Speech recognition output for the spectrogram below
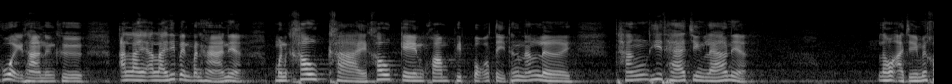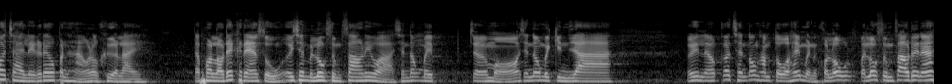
ขั้วอีกทางหนึ่งคือ อะไรอะไรที่เป็นปัญหาเนี่ยมันเข้าข่ายเข้าเกณฑ์ความผิดปกติทั้งนั้นเลย ทั้งที่แท้จริงแล้วเนี่ยเราอาจจะยังไม่เข้าใจเลยก็ได้ว่าปัญหาของเราคืออะไร แต่พอเราได้คะแนนสูงเอ้ยฉันเป็นโรคซึมเศร้านี่หว่าฉันต้องไปเจอหมอ ฉันต้องไปกินยาเอ้ยแล้วก็ฉันต้องทำตัวให้เหมือนคนโรคเป็นโรคซึมเศร้าด้วยนะ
